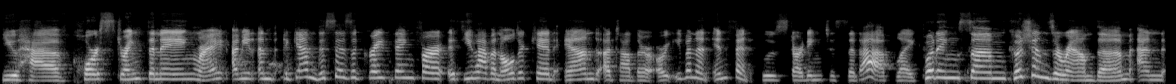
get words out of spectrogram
you have core strengthening, right? I mean, and again, this is a great thing for if you have an older kid and a toddler or even an infant who's starting to sit up, like putting some cushions around them and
